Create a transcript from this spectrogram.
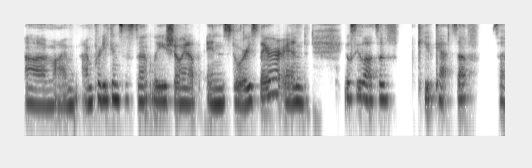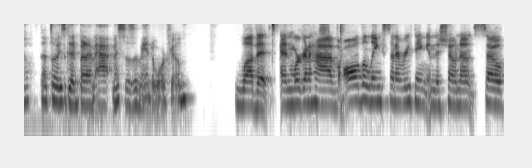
Um, I'm I'm pretty consistently showing up in stories there, and you'll see lots of cute cat stuff. So that's always good. But I'm at Mrs. Amanda Warfield. Love it. And we're going to have all the links and everything in the show notes. So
